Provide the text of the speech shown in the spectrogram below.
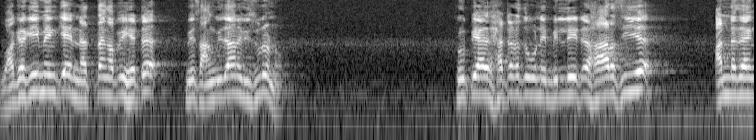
වගකීමෙන් කියන්නේ නැත්නම් අපි හෙට මේ සංවිධාන විසුරනවා. රුපියල් 60ට තුනේ මිලිලීටර් 400 අන්න දැන්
